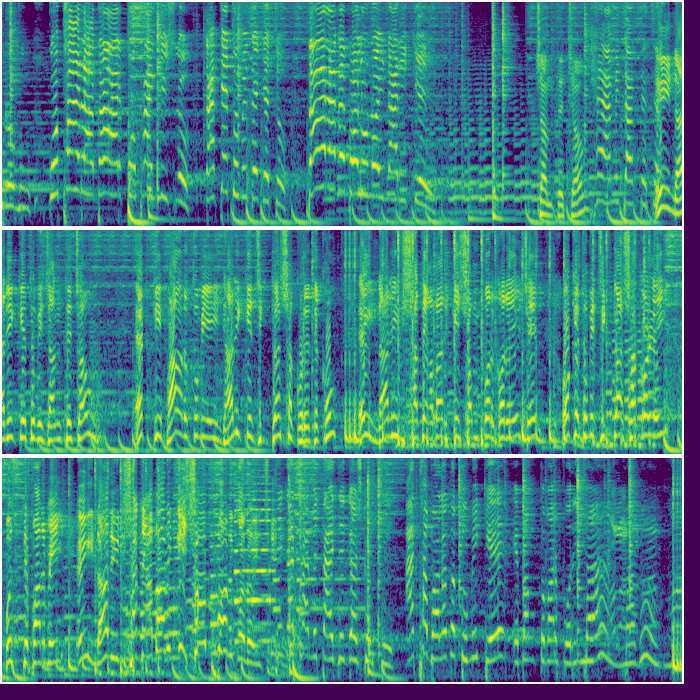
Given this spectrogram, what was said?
প্রভু। কোথায় রাধা আর কোথায় কৃষ্ণ? কাকে তুমি দেখেছ? তার আগে বলুন ওই নারীকে। জানতে চাও? হ্যাঁ এই নারীকে তুমি জানতে চাও? একটি বার তুমি এই নারীকে জিজ্ঞাসা করে দেখো। এই নারীর সাথে আমার কি সম্পর্ক রয়েছে? ওকে তুমি জিজ্ঞাসা করলেই বুঝতে পারবে এই নারীর সাথে আমার কি সম্পর্ক রয়েছে? ঠিক আছে আমি তাই জিজ্ঞাসা করছি। আচ্ছা বলো তো তুমি কে এবং তোমার পরিচয়? মাগো। মা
